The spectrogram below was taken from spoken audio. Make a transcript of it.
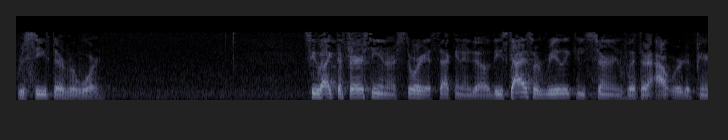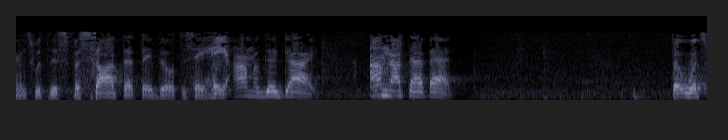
received their reward. See, like the Pharisee in our story a second ago, these guys were really concerned with their outward appearance, with this facade that they built to say, hey, I'm a good guy. I'm not that bad. But what's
